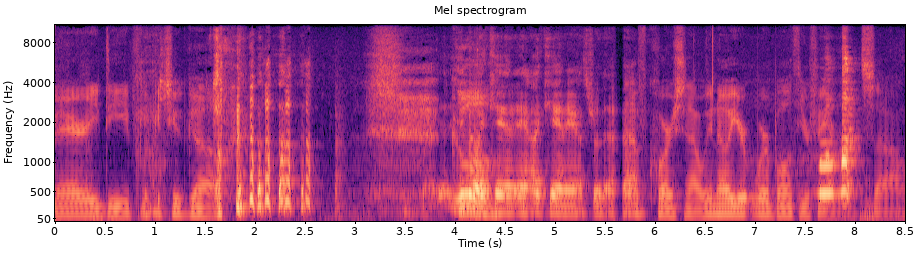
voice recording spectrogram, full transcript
Very deep. Look at you go. cool. You know, I can't. I can't answer that. Of course not. We know you're. We're both your favorite. So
